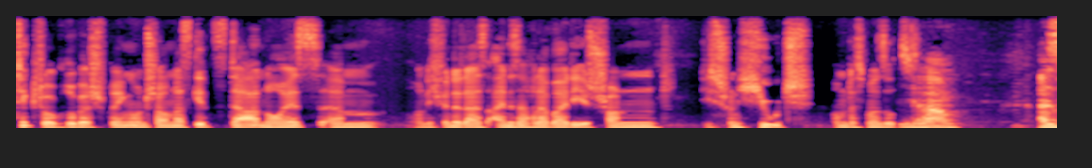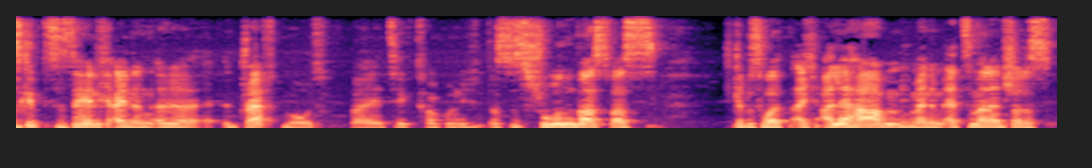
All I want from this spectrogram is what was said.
TikTok rüberspringen und schauen, was gibt's da Neues? Ähm, und ich finde, da ist eine Sache dabei, die ist schon die ist schon huge, um das mal so zu sagen. Ja, also es gibt tatsächlich einen äh, Draft-Mode bei TikTok und ich, das ist schon was, was ich glaube, das wollten eigentlich alle haben. Ich meine, im Ads Manager, das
